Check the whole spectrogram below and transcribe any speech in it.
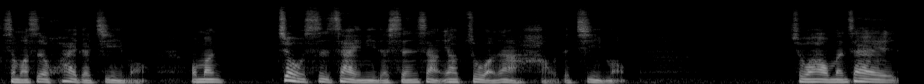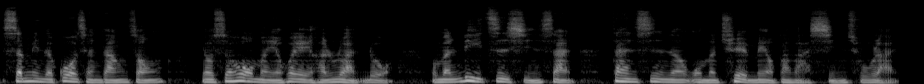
什么是坏的计谋。我们就是在你的身上要做那好的计谋。主啊，我们在生命的过程当中，有时候我们也会很软弱，我们立志行善，但是呢，我们却没有办法行出来，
